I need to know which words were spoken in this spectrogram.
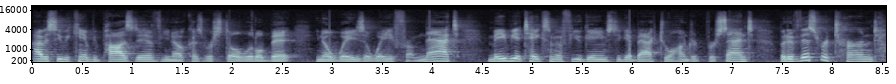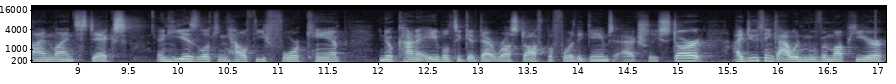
Obviously, we can't be positive, you know, because we're still a little bit, you know, ways away from that. Maybe it takes him a few games to get back to 100%. But if this return timeline sticks, and he is looking healthy for camp, you know, kind of able to get that rust off before the games actually start. I do think I would move him up here.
